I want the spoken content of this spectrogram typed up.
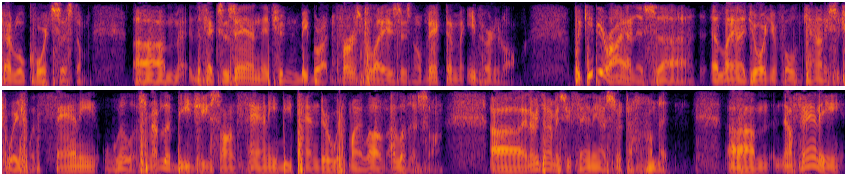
federal court system. Um, the fix is in; it shouldn't be brought in the first place. There's no victim. You've heard it all. But keep your eye on this uh, Atlanta, Georgia, Fulton County situation with Fani Willis. Remember the Gees song "Fannie Be Tender with My Love"? I love that song. Uh, and every time I see Fani, I start to hum it. Um, now, Fani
